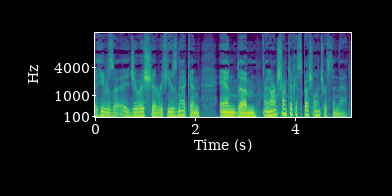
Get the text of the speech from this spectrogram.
he was a, Jewish refusenik, and and um, and Armstrong took a special interest in that.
